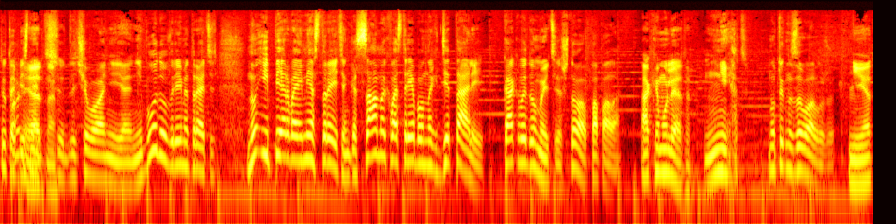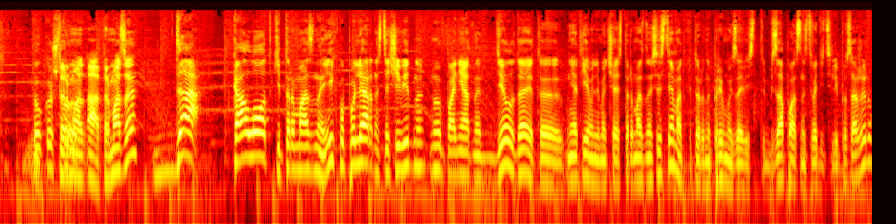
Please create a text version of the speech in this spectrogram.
Тут Понятно. объяснять, для чего они, я не буду время тратить. Ну и первое место рейтинга самых востребованных деталей. Как вы думаете, что попало? Аккумулятор. Нет. Ну, ты называл уже. Нет. Только что. Тормо- А, тормоза? Да! Колодки тормозные. Их популярность, очевидно, ну, понятное дело, да, это неотъемлемая часть тормозной системы, от которой напрямую зависит безопасность водителей и пассажиров.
